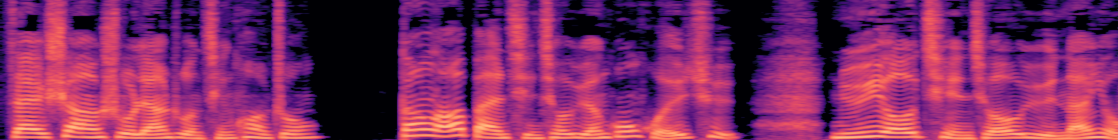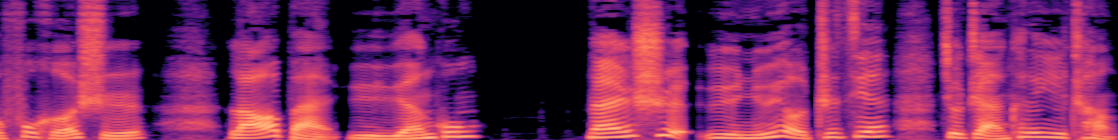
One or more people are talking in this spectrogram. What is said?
在上述两种情况中，当老板请求员工回去，女友请求与男友复合时，老板与员工、男士与女友之间就展开了一场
